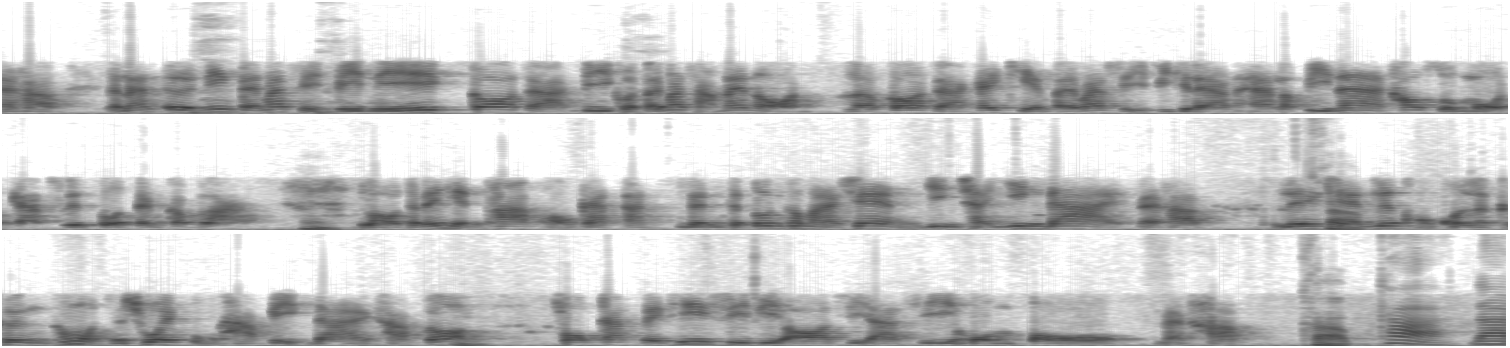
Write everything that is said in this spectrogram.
นะครับดังนั้นเออร์เน็งไตรมาสสี่ปีนี้ก็จะดีกว่าไตรมาสสามแน่นอน แล้วก็จะใกล้เคียงไตรมาสสี่ปีที่แล้วนะฮะแล้วปีหน้าเข้าสู่โหมดการฟื้นตัวเต็มกำลังอืมเราจะได้เห็นภาพของการอัดเงินกระตุ้นเข้ามาเช่น ยิ่งใช้ยิ่งได้นะครับ เรื่องเช่นครับเรื่องของคนละครึ่ง ทั้งหมดจะช่วยกลุ่มค้าปลีกได้ครับ ก็อืมโฟกัสไปที่ CPO CRC Home Pro นะครับครับ ค่ะ ได้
